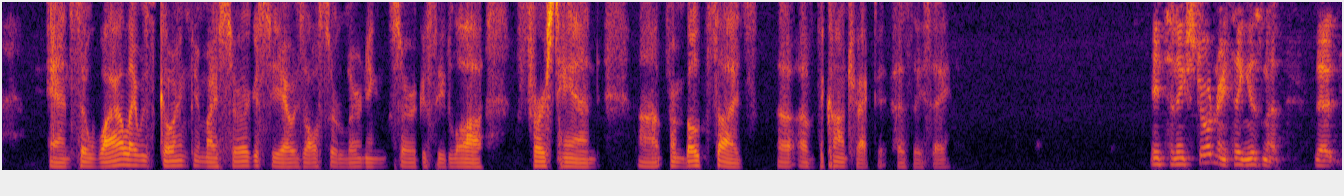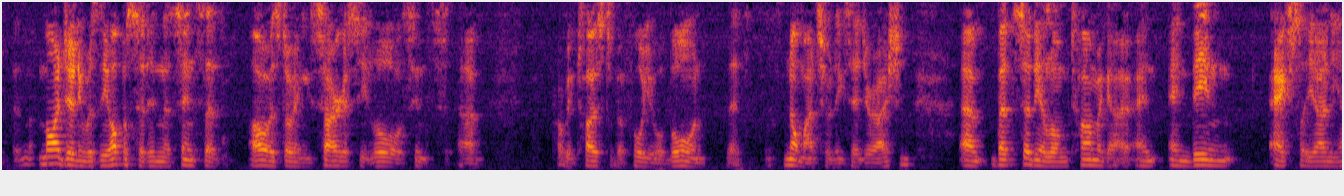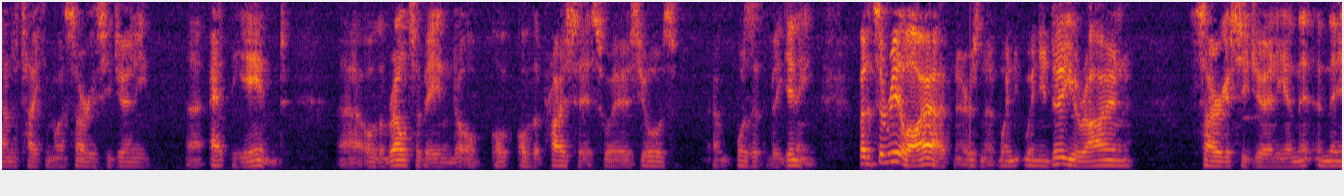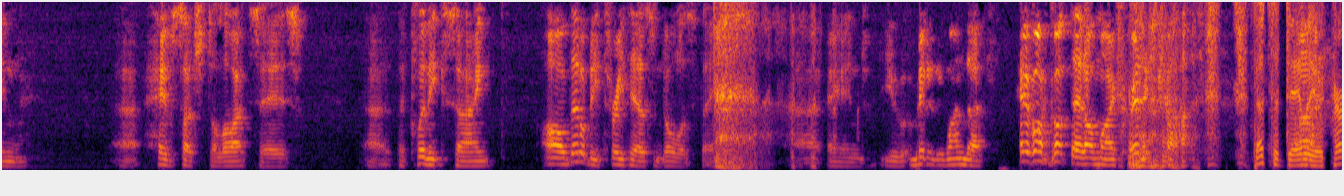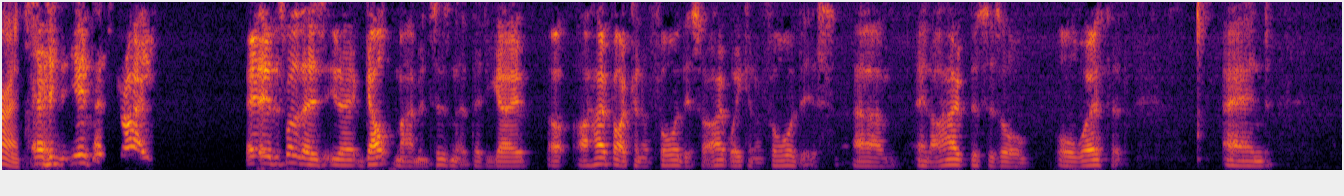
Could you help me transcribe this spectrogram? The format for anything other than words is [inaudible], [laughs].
And so while I was going through my surrogacy, I was also learning surrogacy law firsthand uh, from both sides uh, of the contract, as they say. It's an extraordinary thing, isn't it? That my journey was the opposite in the sense that I was doing surrogacy law since um, probably close to before you were born. That's not much of an exaggeration, um, but certainly a long time ago. And and then actually only undertaking my surrogacy journey uh, at the end uh, or the relative end of, of, of, the process, whereas yours um, was at the beginning. But it's a real eye opener, isn't it? When when you do your own surrogacy journey and then, and then uh, have such delights as uh, the clinic saying, "Oh, that'll be three thousand dollars, thanks," [laughs] uh, and you immediately wonder, "Have I got that on my credit [laughs] card?" that's a daily uh, occurrence. [laughs] yes, that's great. It's one of those, you know, gulp moments, isn't it? That you go, oh, I hope I can afford this. I hope we can afford this, um, and I hope this is all all worth it. And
